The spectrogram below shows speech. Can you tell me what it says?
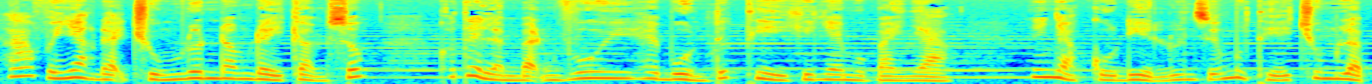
Khác với nhạc đại chúng luôn đong đầy cảm xúc, có thể làm bạn vui hay buồn tức thì khi nghe một bài nhạc, nhưng nhạc cổ điển luôn giữ một thế trung lập,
